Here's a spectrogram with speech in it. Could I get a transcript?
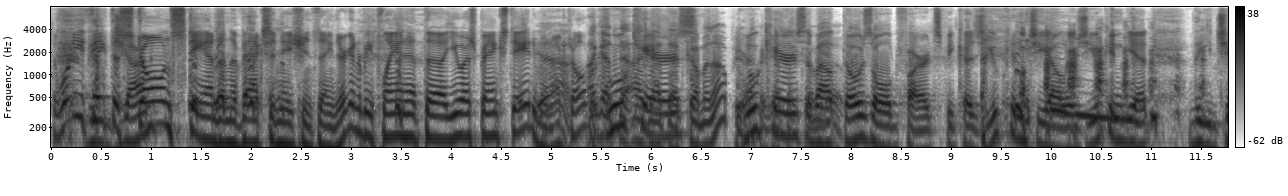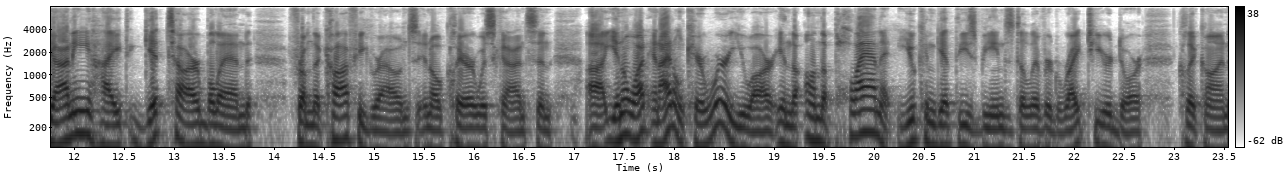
Where do you think the John- Stones stand on the vaccination thing? They're going to be playing at the U.S. Bank Stadium in October. I got Who that- I got that cares? coming up here. Who cares about up. those old farts? Because you can, GLers, you can get the Johnny Height guitar blend from the Coffee Grounds in Eau Claire, Wisconsin. Uh, you know what? And I don't care where you are in the on the planet, you can get these beans delivered right to your door. Click on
